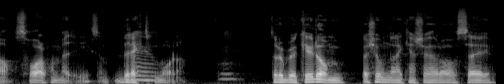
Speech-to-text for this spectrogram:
ja, svara på mejl liksom, direkt på morgonen. Så då brukar ju de personerna kanske höra av sig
